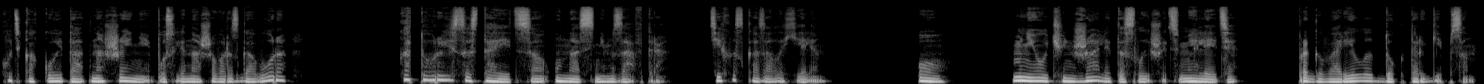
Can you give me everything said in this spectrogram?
хоть какое-то отношение после нашего разговора, который состоится у нас с ним завтра, тихо сказала Хелен. О, мне очень жаль это слышать, миледи, проговорила доктор Гибсон.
